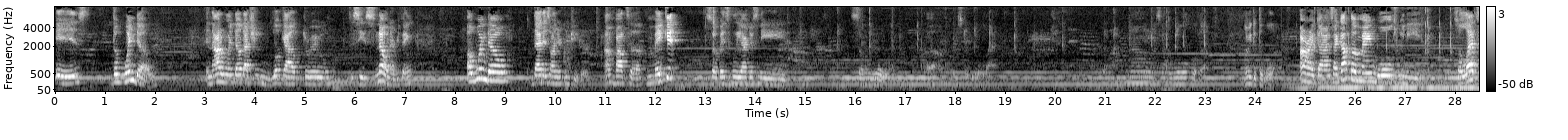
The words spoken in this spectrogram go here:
is the window. And not a window that you look out through to see snow and everything. A window that is on your computer. I'm about to make it. So basically I just need some wool. Uh. Let me get the wool. Alright guys, I got the main walls we need. So let's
